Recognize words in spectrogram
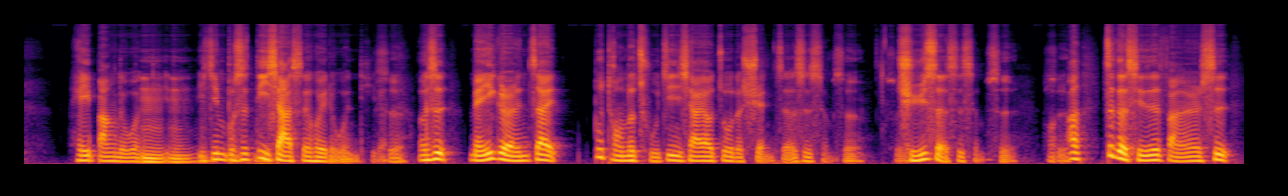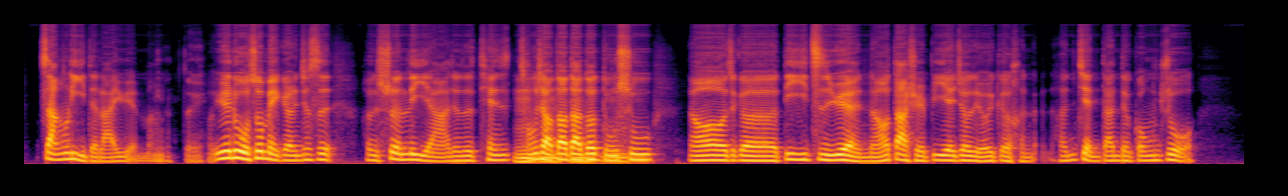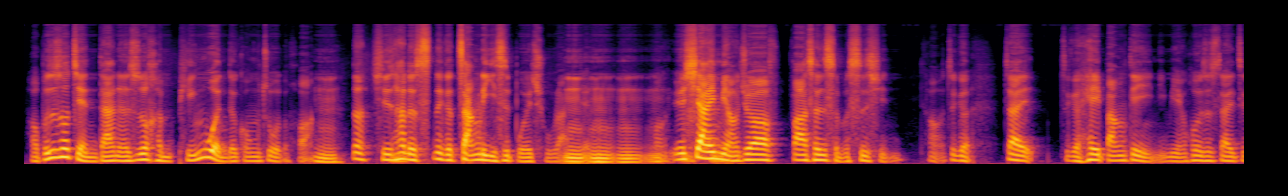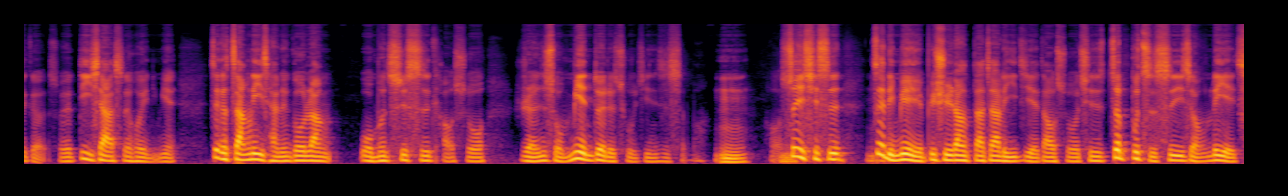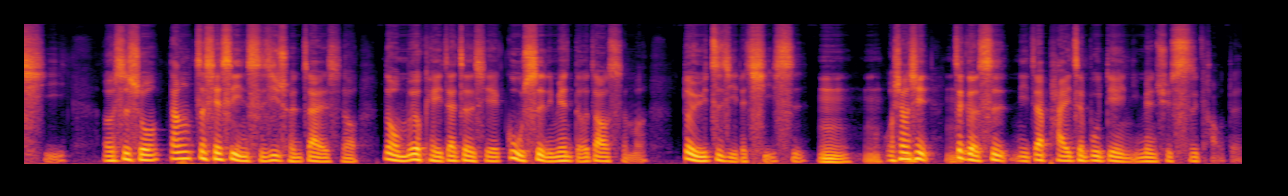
黑帮的问题嗯，已经不是地下社会的问题了，是，而是每一个人在不同的处境下要做的选择是什么，是，取舍是什么，是，是。啊，这个其实反而是张力的来源嘛，对，因为如果说每个人就是很顺利啊，就是天从小到大都读书，然后这个第一志愿，然后大学毕业就有一个很很简单的工作。哦，不是说简单，而是说很平稳的工作的话，嗯，那其实它的那个张力是不会出来的，嗯嗯嗯，嗯，因为下一秒就要发生什么事情，好，这个在这个黑帮电影里面，或者是在这个所谓地下社会里面，这个张力才能够让我们去思考说人所面对的处境是什么，嗯，所以其实这里面也必须让大家理解到说，其实这不只是一种猎奇，而是说当这些事情实际存在的时候。那我们又可以在这些故事里面得到什么对于自己的启示？嗯嗯，我相信这个是你在拍这部电影里面去思考的，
